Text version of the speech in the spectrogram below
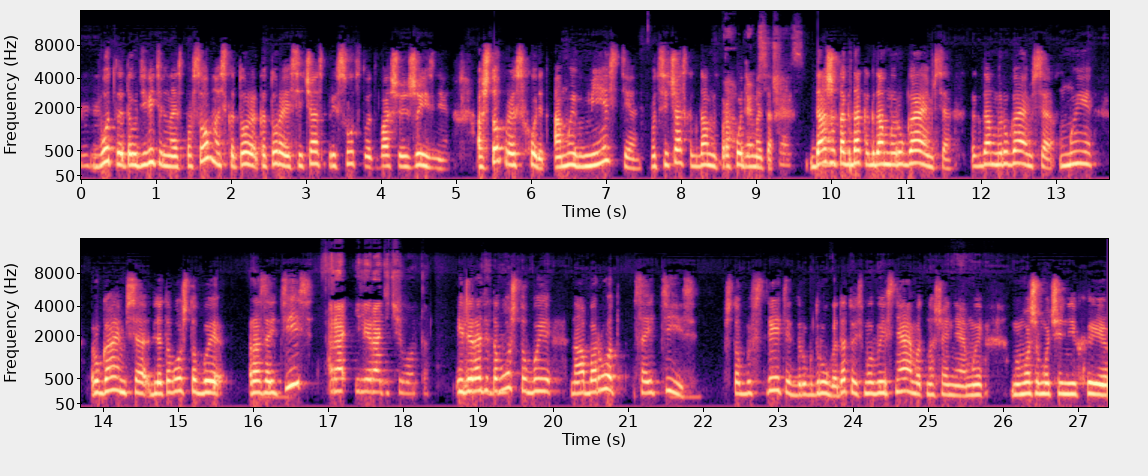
Mm-hmm. Вот эта удивительная способность, которая, которая сейчас присутствует в вашей жизни. А что происходит? А мы вместе, вот сейчас, когда мы проходим да, это, сейчас. даже тогда, когда мы ругаемся, когда мы ругаемся, мы ругаемся для того, чтобы разойтись. Или ради чего-то. Или ради mm-hmm. того, чтобы, наоборот, сойтись чтобы встретить друг друга, да, то есть мы выясняем отношения, мы, мы можем очень их и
